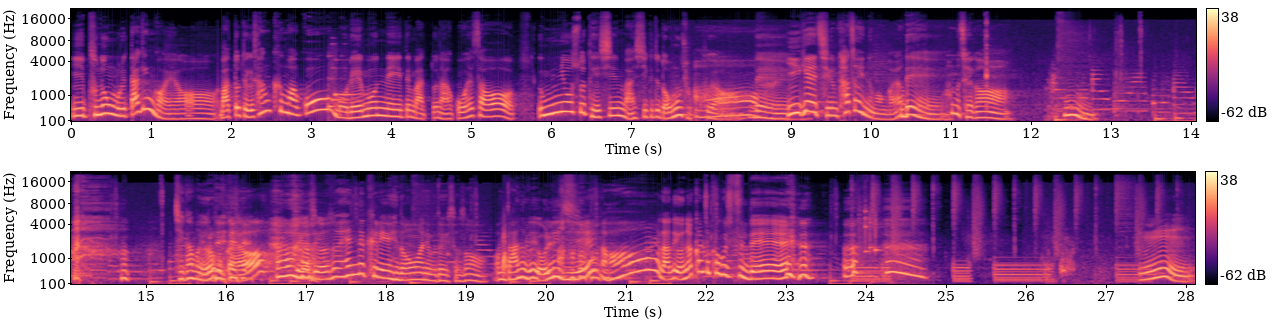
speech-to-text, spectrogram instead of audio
이 분홍물이 딱인 거예요. 맛도 되게 상큼하고 뭐 레모네이드 맛도 나고 해서 음료수 대신 마시기도 너무 좋고요. 아, 네. 이게 지금 타져 있는 건가요? 네. 한번 제가 음. 제가 한번 열어볼까요? 제가 지금 손에 핸드크림이 너무 많이 묻어 있어서 어, 나는 왜 열리지? 아, 나도 연약한 척 하고 싶은데. 음.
